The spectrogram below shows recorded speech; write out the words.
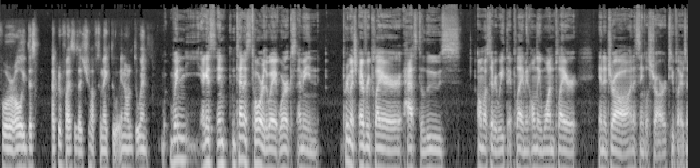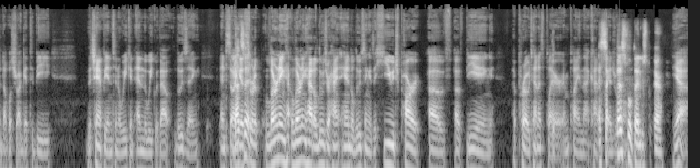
for all the sacrifices that you have to make to in order to win? When I guess in, in tennis tour, the way it works, I mean, pretty much every player has to lose almost every week they play. I mean, only one player in a draw, in a single draw, or two players in a double draw get to be the champions in a week and end the week without losing. And so I That's guess it. sort of learning learning how to lose or ha- handle losing is a huge part of of being a pro tennis player and playing that kind A of schedule. successful tennis player. Yeah.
